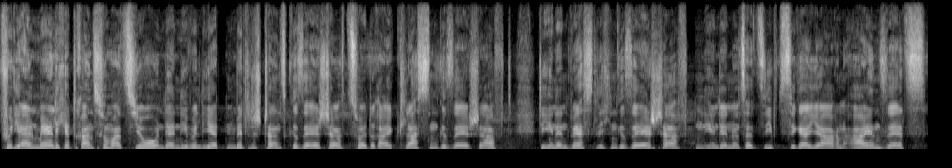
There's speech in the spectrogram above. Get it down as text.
Für die allmähliche Transformation der nivellierten Mittelstandsgesellschaft zur Dreiklassengesellschaft, die in den westlichen Gesellschaften in den 1970er Jahren einsetzt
